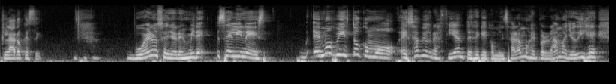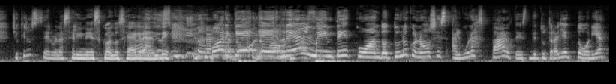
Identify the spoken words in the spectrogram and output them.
Claro que sí. Bueno, señores, mire, Celinés, hemos visto como esa biografía antes de que comenzáramos el programa. Yo dije, yo quiero ser una Celinés cuando sea grande. Porque eh, realmente cuando tú no conoces algunas partes de tu trayectoria,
